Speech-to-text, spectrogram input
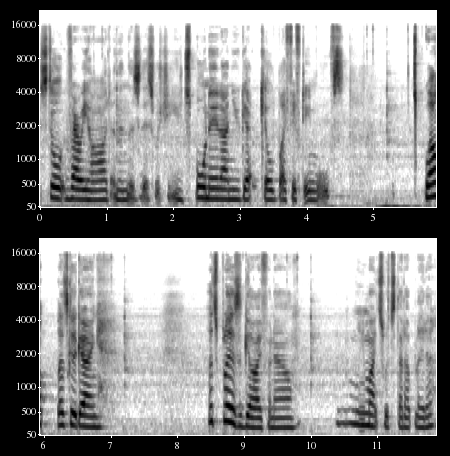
still very hard, and then there's this, which you spawn in and you get killed by 15 wolves. Well, let's get going. Let's play as a guy for now. We might switch that up later,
